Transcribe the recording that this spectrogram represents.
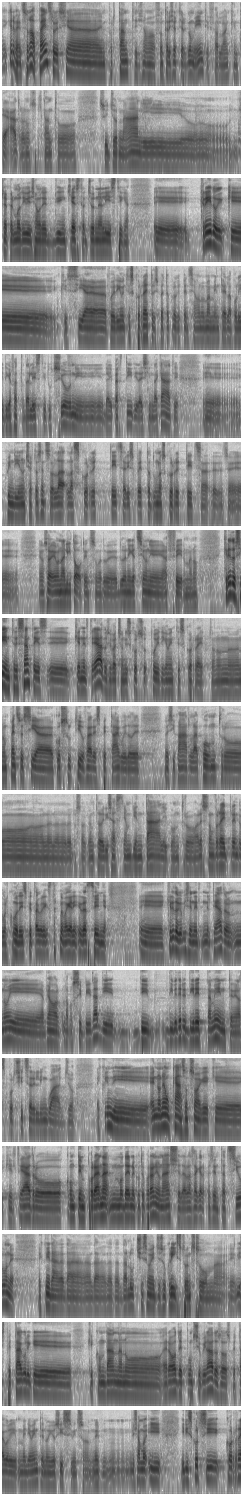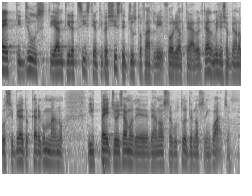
Eh, che ne penso? No, penso che sia importante diciamo, affrontare certi argomenti e farlo anche in teatro, non soltanto sui giornali, o, cioè per motivi diciamo, di inchiesta giornalistica. E credo che, che, sia politicamente scorretto rispetto a quello che pensiamo normalmente della politica fatta dalle istituzioni, dai partiti, dai sindacati, e quindi in un certo senso la, la scorrettezza rispetto ad una scorrettezza eh, cioè, so, è una litote, insomma, dove due negazioni affermano. Credo sia interessante che, eh, che, nel teatro si faccia un discorso politicamente scorretto, non, non penso sia costruttivo fare spettacoli dove dove si parla contro, so, contro, i disastri ambientali, contro, adesso non vorrei prendere qualcuno degli spettacoli che stanno magari in rassegna, eh, credo che invece nel, nel, teatro noi abbiamo la possibilità di, di, di, vedere direttamente nella sporcizia del linguaggio. E quindi e non è un caso insomma, che, che, che il teatro moderno e contemporaneo nasce dalla sacra rappresentazione e quindi da, da, da, dall'uccisione di Gesù Cristo, insomma. gli spettacoli che, che, condannano Erode e Ponzio Pilato sono spettacoli mediamente noiosissimi, insomma. diciamo, i, i, discorsi corretti, giusti, antirazzisti, antifascisti è giusto farli fuori al teatro, il teatro invece abbiamo la possibilità di toccare con mano il peggio diciamo, de, della nostra cultura e del nostro linguaggio.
